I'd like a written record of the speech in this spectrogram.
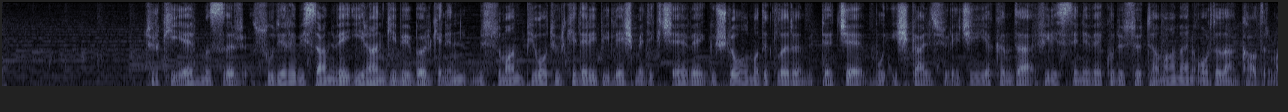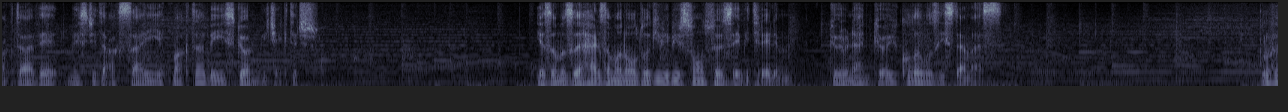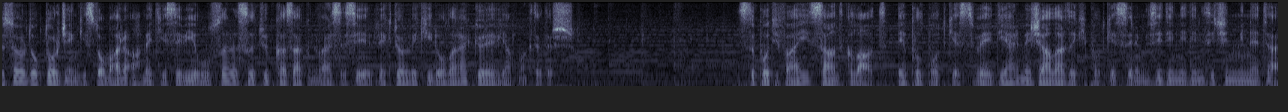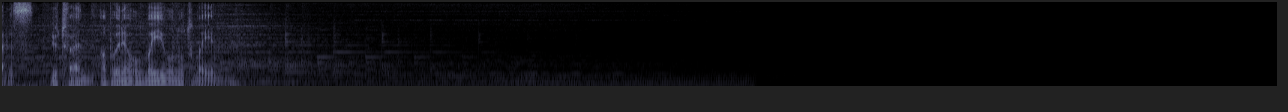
Türkiye, Mısır, Suudi Arabistan ve İran gibi bölgenin Müslüman pivot ülkeleri birleşmedikçe ve güçlü olmadıkları müddetçe bu işgal süreci yakında Filistin'i ve Kudüs'ü tamamen ortadan kaldırmakta ve Mescid-i Aksa'yı yıkmakta beis görmeyecektir. Yazımızı her zaman olduğu gibi bir son sözle bitirelim. Görünen köy kılavuz istemez. Profesör Doktor Cengiz Tomar, Ahmet Yesevi Uluslararası Türk Kazak Üniversitesi rektör vekili olarak görev yapmaktadır. Spotify, SoundCloud, Apple Podcast ve diğer mecralardaki podcastlerimizi dinlediğiniz için minnettarız. Lütfen abone olmayı unutmayın.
